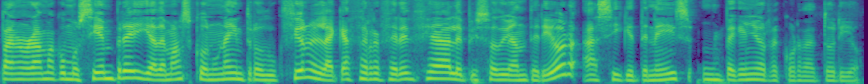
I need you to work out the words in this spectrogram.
panorama como siempre y además con una introducción en la que hace referencia al episodio anterior, así que tenéis un pequeño recordatorio.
